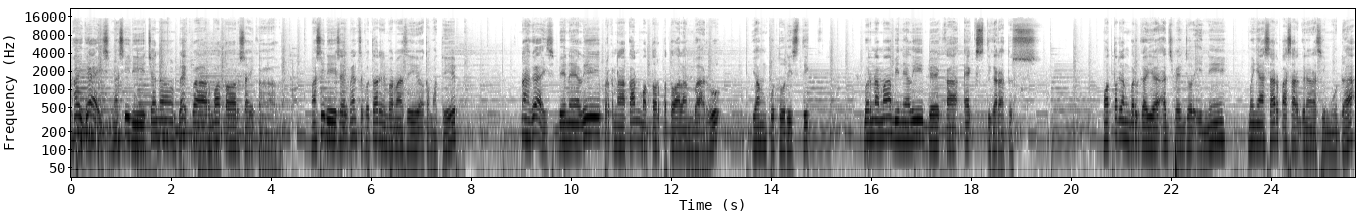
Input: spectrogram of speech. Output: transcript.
guys, masih di channel Black Bar Motorcycle Masih di segmen seputar informasi otomotif. Nah guys, Benelli perkenalkan motor petualang baru yang futuristik bernama Benelli BKX 300 Motor yang bergaya adventure ini menyasar pasar generasi muda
